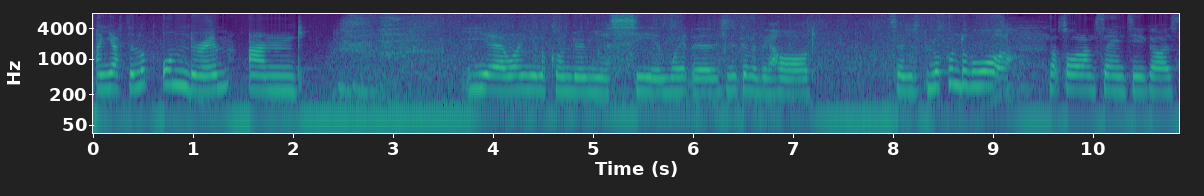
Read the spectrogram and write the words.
and you have to look under him, and yeah, when you look under him, you see him. Wait there, this is going to be hard. So just look under the water. That's all I'm saying to you guys.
